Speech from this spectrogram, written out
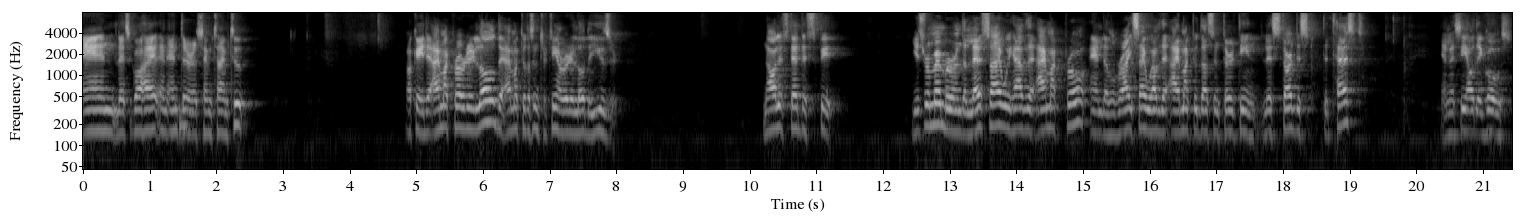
And let's go ahead and enter at the same time too. Okay, the iMac Pro already load, the iMac 2013 already load the user. Now let's test the speed. Just remember on the left side we have the iMac Pro and the right side we have the iMac 2013. Let's start this, the test and let's see how that goes.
